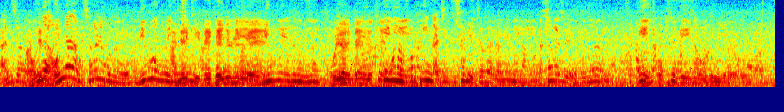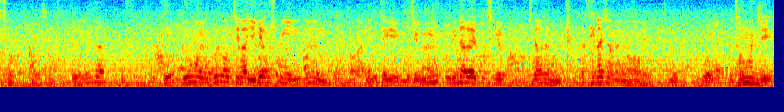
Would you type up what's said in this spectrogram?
안 되잖아. 안 어느 되는 나- 거야. 어느 나라 마찬가지거든. 미국 안 그래. 아, 내, 개- 내 개인적인 예, 생각에 미국에서는 무슨 올려야 된다 예, 이렇게. 흑인이 흑인 아직도 샵이 있잖아요 당연히 마찬가지예요. 그거는 그게 없으면 그게 이상하죠 오히려. 그렇죠. 알겠습니다. 네, 그러니까 그, 그런 거에서 그래서 제가 얘기하고 싶은 얘기는 저기 뭐지 우리 우리나라에도 지금 지나가는 그러니까 세 가지잖아요. 네. 뭐 뭐야 그 전문직,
